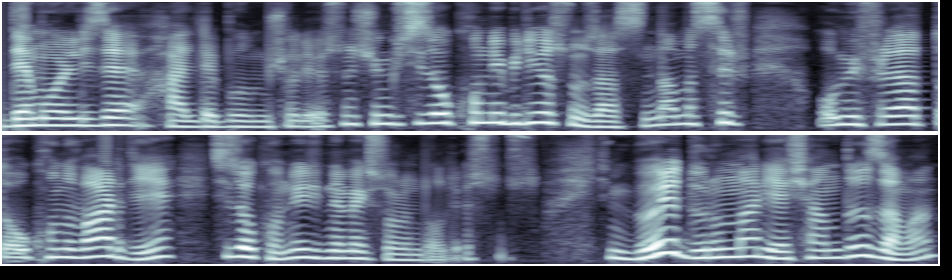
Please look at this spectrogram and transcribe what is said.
demoralize halde bulmuş oluyorsunuz. Çünkü siz o konuyu biliyorsunuz aslında ama sırf o müfredatta o konu var diye siz o konuyu dinlemek zorunda oluyorsunuz. Şimdi böyle durumlar yaşandığı zaman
